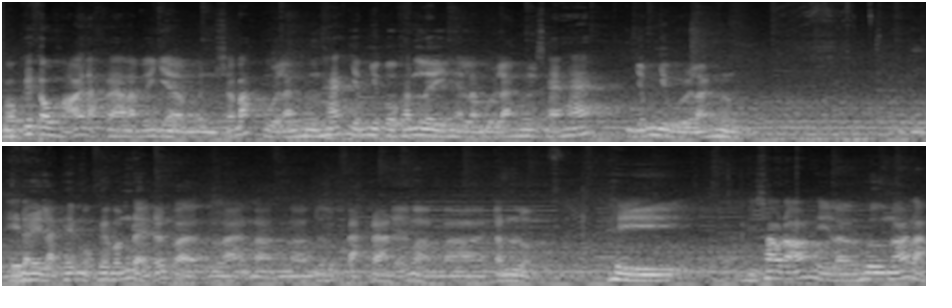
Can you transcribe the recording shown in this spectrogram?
một cái câu hỏi đặt ra là bây giờ mình sẽ bắt Bùi Lan Hương hát giống như cô Khánh Ly hay là Bùi Lan Hương sẽ hát giống như Bùi Lan Hương? Thì đây là cái một cái vấn đề rất là là, là, là được đặt ra để mà, mà tranh luận. Thì thì sau đó thì là Hương nói là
